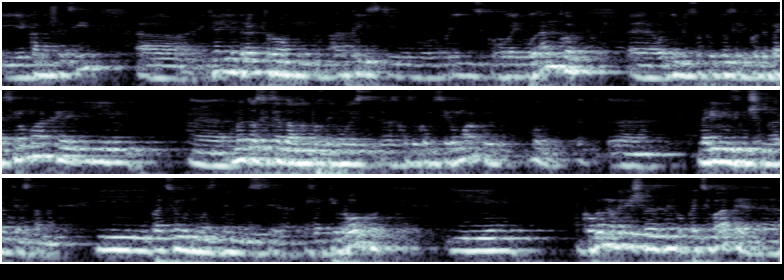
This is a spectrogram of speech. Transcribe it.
і яка наша ціль. Е, Я є директором артистів українського лейблу Енко, одним із продюсерів Козака Сіромахи. І ми досить недавно познайомилися з Козаком Сіромахою ну, на рівні з іншими артистами. І працюємо з ним десь е, вже півроку. І коли ми вирішили з ним попрацювати, е,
